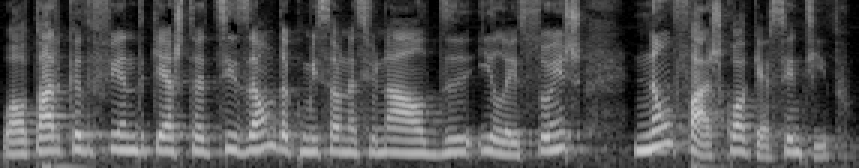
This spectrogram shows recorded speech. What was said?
O autarca defende que esta decisão da Comissão Nacional de Eleições não faz qualquer sentido.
